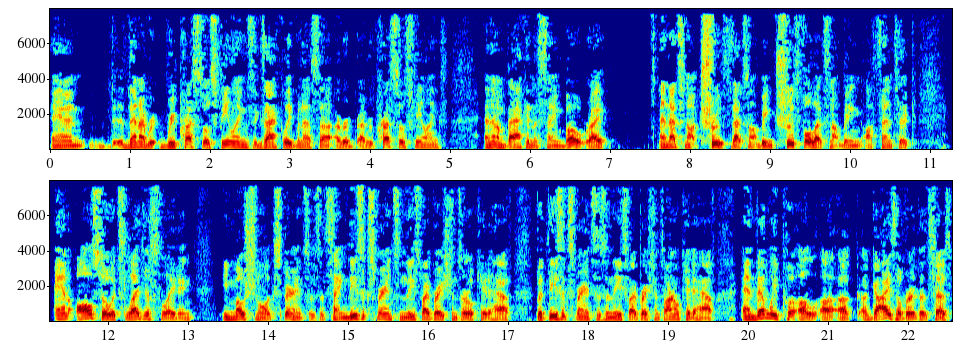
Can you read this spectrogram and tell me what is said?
And then I re- repress those feelings. Exactly, Vanessa. I, re- I repress those feelings. And then I'm back in the same boat, right? And that's not truth. That's not being truthful. That's not being authentic. And also it's legislating emotional experiences. It's saying these experiences and these vibrations are okay to have, but these experiences and these vibrations aren't okay to have. And then we put a, a, a guise over it that says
